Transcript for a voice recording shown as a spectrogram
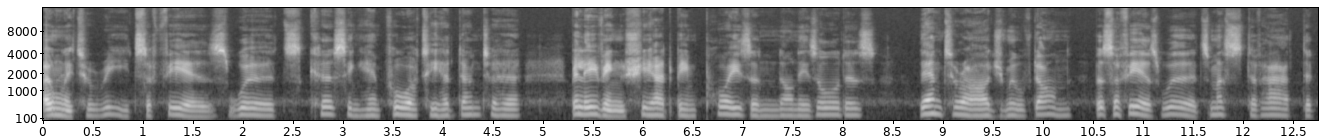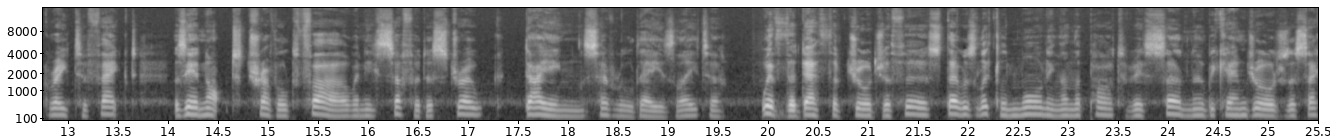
only to read Sophia's words cursing him for what he had done to her, believing she had been poisoned on his orders. The entourage moved on, but Sophia's words must have had a great effect, as he had not travelled far when he suffered a stroke, dying several days later. With the death of George I there was little mourning on the part of his son, who became George II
